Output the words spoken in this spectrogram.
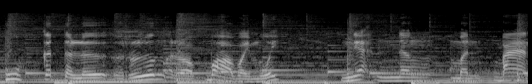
ហួសគិតទៅលើរឿងរបស់អ្វីមួយ អ្នកនឹងមិនបាន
